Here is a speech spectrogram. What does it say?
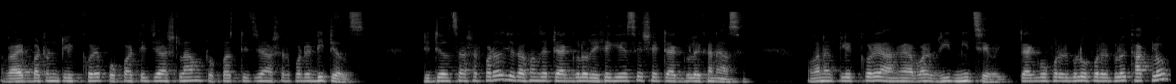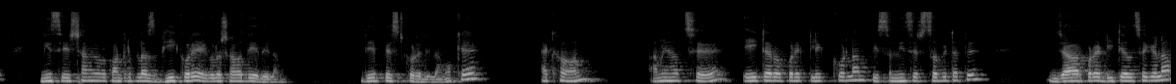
রাইট বাটন ক্লিক করে প্রপার্টিজে আসলাম প্রপার্টিজে আসার পরে ডিটেলস ডিটেলস আসার পরে ওই যে তখন যে ট্যাগগুলো রেখে গিয়েছে, সেই ট্যাগগুলো এখানে আছে। ওখানে ক্লিক করে আমি আবার নিচে ওই ট্যাগ উপরেরগুলো উপরেরগুলো থাকল। নিচে এসে আমি আবার কন্ট্রোল প্লাস ভি করে এগুলো সহ দিয়ে দিলাম। দিয়ে পেস্ট করে দিলাম ওকে এখন আমি হচ্ছে এইটার উপরে ক্লিক করলাম পিছন নিচের ছবিটাতে। যাওয়ার পরে ডিটেলসে গেলাম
